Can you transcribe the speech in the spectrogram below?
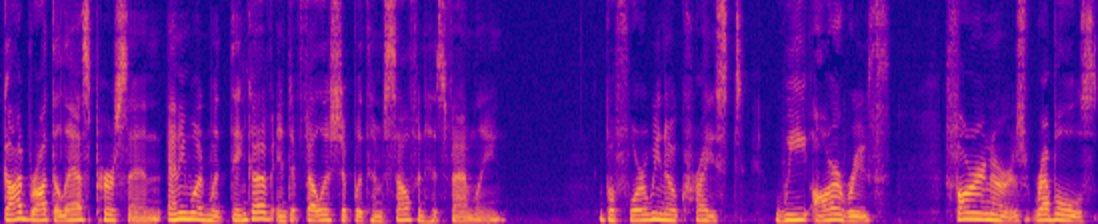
God brought the last person anyone would think of into fellowship with himself and his family. Before we know Christ, we are Ruth. Foreigners, rebels,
